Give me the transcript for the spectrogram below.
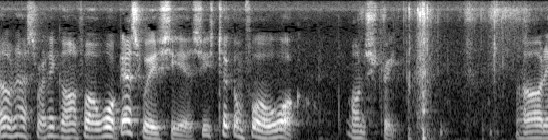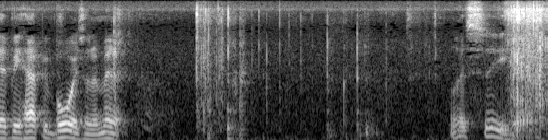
Oh, that's right. They're going for a walk. That's where she is. She took them for a walk on the street. Oh, they'd be happy boys in a minute. Let's see here.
